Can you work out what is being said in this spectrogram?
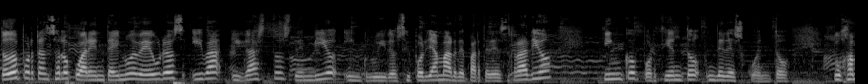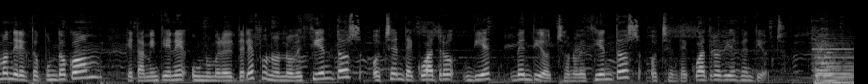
Todo por tan solo 49 euros, IVA y gastos de envío incluidos. Y por llamar de parte de Es Radio, 5% de descuento. Tujamondirecto.com, que también tiene un número de teléfono 984 1028. 984 1028.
